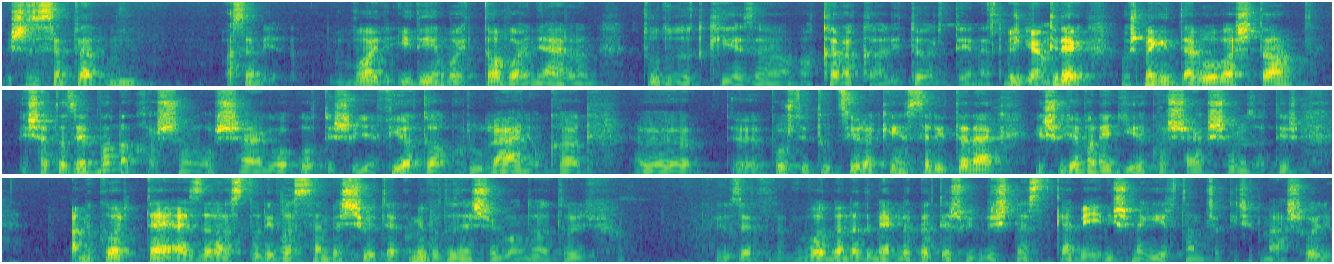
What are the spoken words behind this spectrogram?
és azt hiszem, te azt hiszem, vagy idén, vagy tavaly nyáron tudod ki ez a, a Karakalli történet. Most Igen. Tényleg, most megint elolvastam, és hát azért vannak hasonlóságok, ott is ugye fiatalkorú lányokat ö, ö, prostitúcióra kényszerítenek, és ugye van egy gyilkosság sorozat is. Amikor te ezzel a sztorival szembesültél, akkor mi volt az első gondolat, hogy ezért volt benned meglepetés, hogy úristen, ezt kb. én is megírtam, csak kicsit máshogy?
